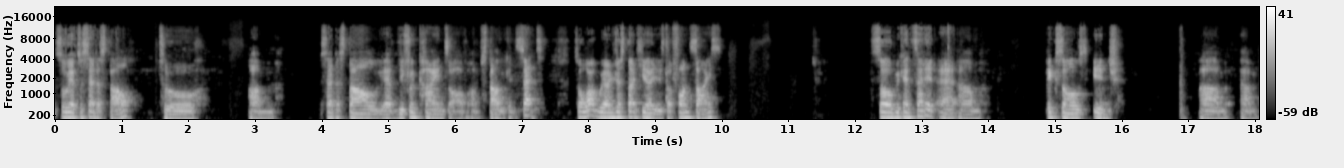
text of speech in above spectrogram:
so we have to set the style to um, set the style. We have different kinds of um, style we can set. So what we are interested here is the font size. So we can set it at um, pixels, inch, um, um,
